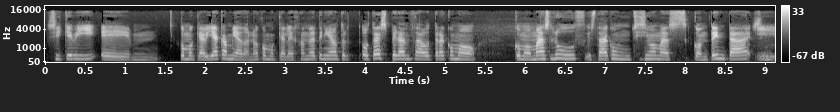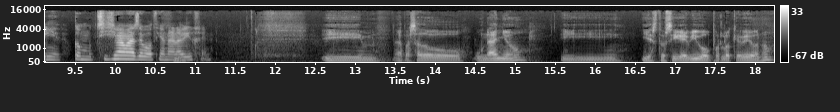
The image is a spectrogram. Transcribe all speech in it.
sí que vi eh, como que había cambiado, ¿no? Como que Alejandra tenía otro- otra esperanza, otra como, como más luz, estaba como muchísimo más contenta Sin y miedo. con muchísima más devoción a la Virgen. Y ha pasado un año y, y esto sigue vivo por lo que veo, ¿no?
